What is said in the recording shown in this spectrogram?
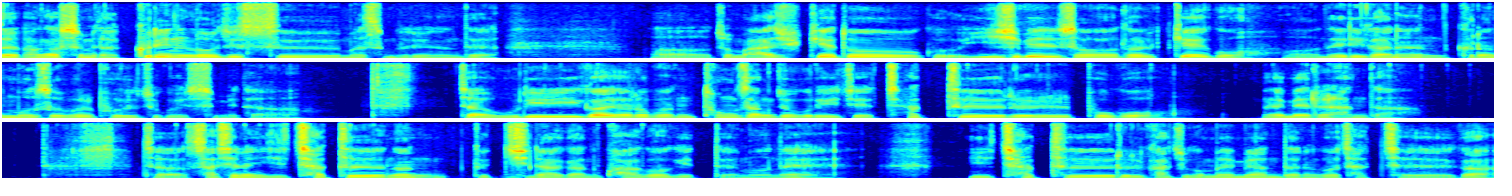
네, 반갑습니다. 그린 로지스 말씀드리는데 어, 좀 아쉽게도 그 21선을 깨고 어, 내려가는 그런 모습을 보여주고 있습니다. 자, 우리가 여러분 통상적으로 이제 차트를 보고 매매를 한다. 자, 사실은 이 차트는 그 지나간 과거이기 때문에 이 차트를 가지고 매매한다는 것 자체가 어,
